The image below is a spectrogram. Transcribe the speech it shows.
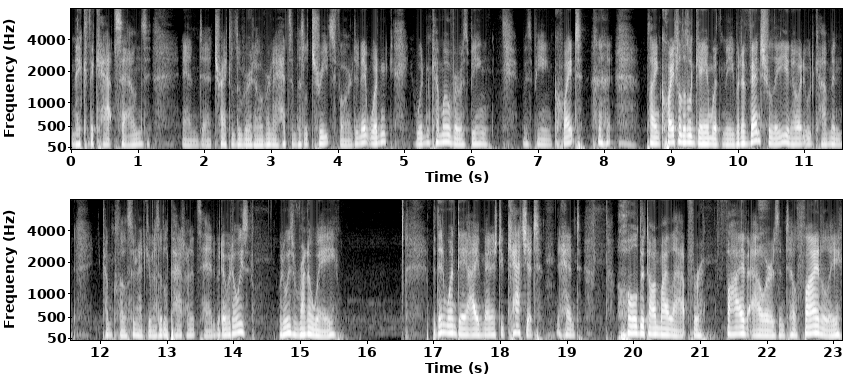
make the cat sounds and uh, try to lure it over. And I had some little treats for it, and it wouldn't it wouldn't come over. It was being it was being quite playing quite a little game with me. But eventually, you know, it would come and come closer, and I'd give it a little pat on its head. But it would always would always run away. But then one day I managed to catch it and hold it on my lap for five hours until finally,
